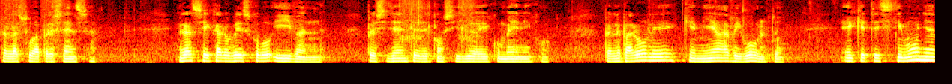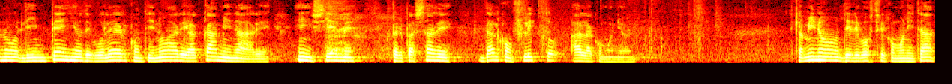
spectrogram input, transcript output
per la sua presenza. Grazie caro vescovo Ivan, presidente del Consiglio Ecumenico, per le parole che mi ha rivolto e che testimoniano l'impegno di voler continuare a camminare insieme per passare dal conflitto alla comunione. Il cammino delle vostre comunità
